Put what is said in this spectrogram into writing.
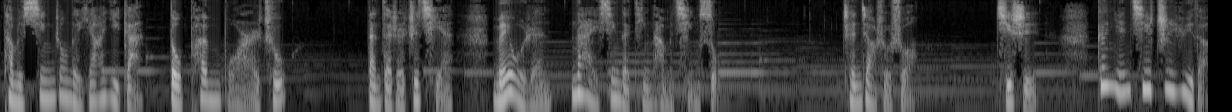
他们心中的压抑感都喷薄而出。但在这之前，没有人耐心的听他们倾诉。陈教授说：“其实，更年期治愈的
